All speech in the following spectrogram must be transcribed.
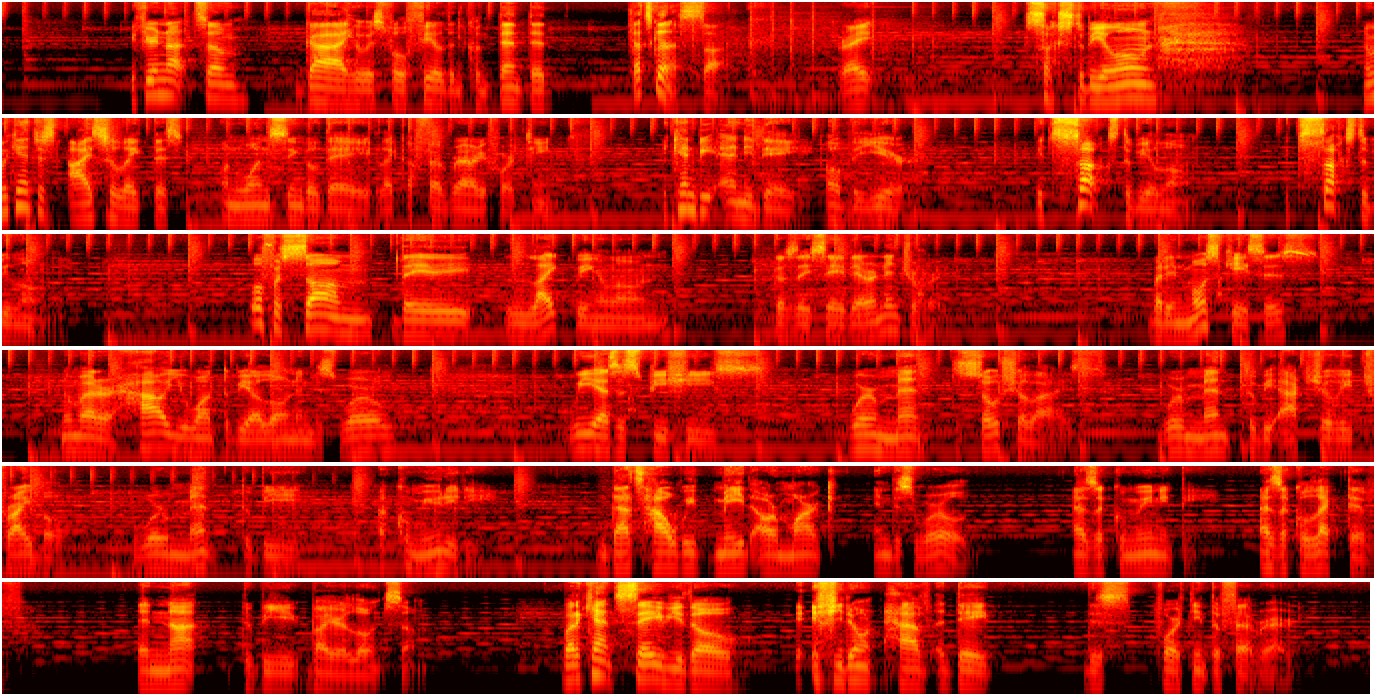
if you're not some guy who is fulfilled and contented, that's gonna suck, right? Sucks to be alone. And we can't just isolate this on one single day like a February 14th. It can be any day of the year. It sucks to be alone It sucks to be lonely. Well, for some, they like being alone because they say they're an introvert. But in most cases, no matter how you want to be alone in this world, we as a species, we're meant to socialize. We're meant to be actually tribal. We're meant to be a community. That's how we've made our mark in this world as a community, as a collective, and not to be by your lonesome. But I can't save you though if you don't have a date this 14th of February.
